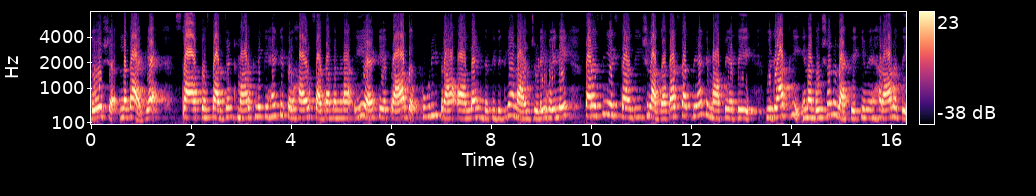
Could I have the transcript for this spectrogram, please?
ਦੋਸ਼ ਲਗਾਇਆ ਗਿਆ ਹੈ। ਸਟਾਫ ਸਰਜੈਂਟ ਮਾਰਕ ਨੇ ਕਿਹਾ ਕਿ ਫਿਲਹਾਲ ਸਾਡਾ ਮੰਨਣਾ ਇਹ ਹੈ ਕਿ ਅਪਰਾਧ ਪੂਰੀ ਤਰ੍ਹਾਂ ਆਨਲਾਈਨ ਗਤੀਵਿਧੀਆਂ ਨਾਲ ਜੁੜੇ ਹੋਏ ਨੇ, ਪਰ ਅਸੀਂ ਇਸ ਗੱਲ ਦੀ ਸ਼ਲਾਘਾ ਕਰ ਸਕਦੇ ਹਾਂ ਕਿ ਮਾਪੇ ਅਤੇ ਵਿਦਿਆਰਥੀ ਇਹਨਾਂ ਦੋਸ਼ਾਂ ਨੂੰ ਲੈ ਕੇ ਕਿਵੇਂ ਹੈਰਾਨ ਅਤੇ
